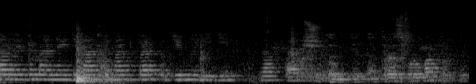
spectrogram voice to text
даної земельної ділянки, нам тепер потрібно її Що там є? Там трансформатор? так?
